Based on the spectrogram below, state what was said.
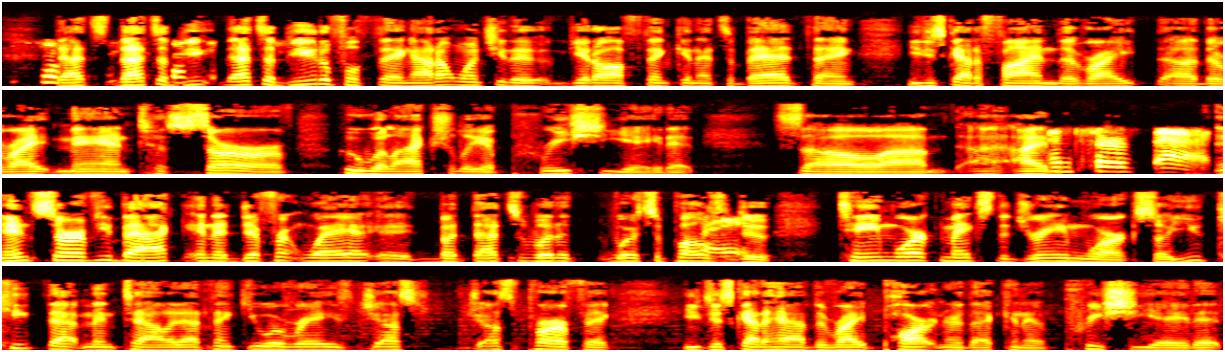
that's that's a beau- that's a beautiful thing. I don't want you to get off thinking that's a bad thing. You just got to find the right uh, the right man to serve who will actually appreciate it. So um, I, I and serve back. and serve you back in a different way. uh, But that's what it, we're supposed Right. to do. Teamwork makes the dream work. So you keep that mentality. I think you were raised just just perfect. You just got to have the right partner that can appreciate it.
